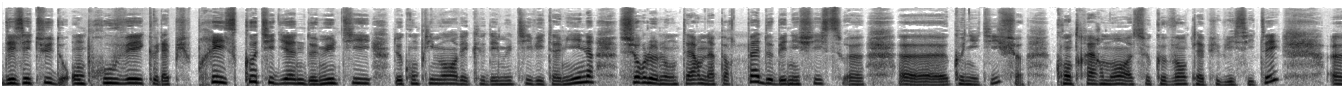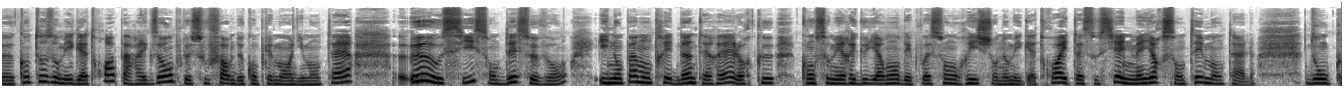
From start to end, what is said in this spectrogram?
Des études ont prouvé que la prise quotidienne de multi de compléments avec des multivitamines sur le long terme n'apporte pas de bénéfices euh, euh, cognitifs, contrairement à ce que vante la publicité. Euh, quant aux oméga 3, par exemple, sous forme de compléments alimentaires, eux aussi sont décevants. Ils n'ont pas montré d'intérêt intérêt, alors que consommer régulièrement des poissons riches en oméga 3 est associé à une meilleure santé mentale. Donc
